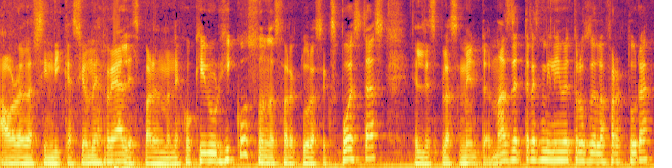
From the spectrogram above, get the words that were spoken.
Ahora las indicaciones reales para el manejo quirúrgico son las fracturas expuestas, el desplazamiento de más de 3 milímetros de la fractura,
